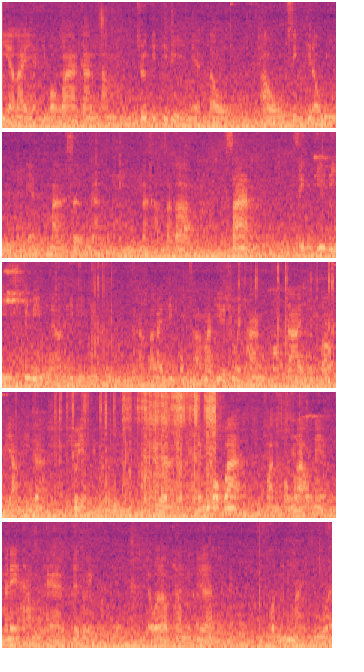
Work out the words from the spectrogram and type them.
มีอะไรอย่างที่บอกว่าการทำธุรกิจที่ดีเนี่ยเราเอาสิ่งที่เรามีอยู่เนี่ยมาเสริมกันนะครับแล้วก็ สร้างสิ่งที่ดีที่มีอยู่แล้วให้ดียิ่งขึ้นนะครับอะไรที่ผมสามารถที่จะช่วยทางบอกได้ ผมก็พยายามที่จะช่วยอย่างเต็มที่เพื่ออย่างที่บอกว่าฝันของเราเนี่ยไม่ได้ทำแค่เพื่อตัวเองคนเดียวแต่ว่าเราทำเพื่อคนรุ่นใหม่ด้วย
